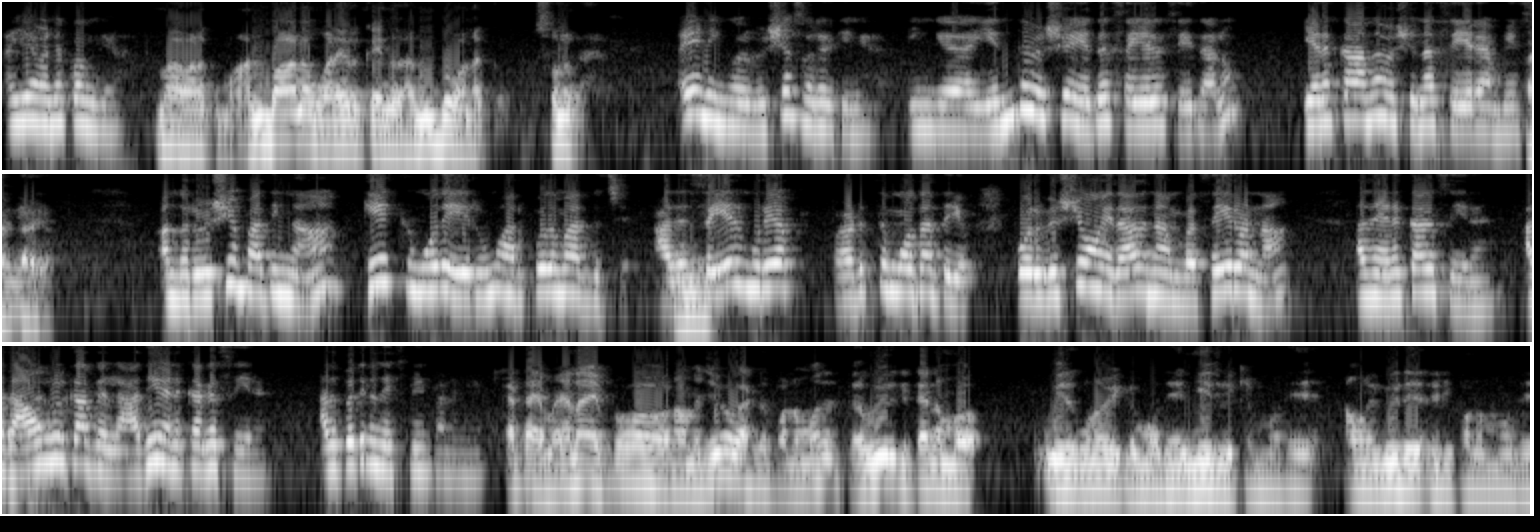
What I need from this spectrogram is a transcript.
ஐயா வணக்கங்க அம்மா வணக்கம் அன்பான அனைவருக்கும் எனது அன்பு வணக்கம். சொல்லுங்க. ஐயா நீங்க ஒரு விஷயம் சொல்லிருக்கீங்க இங்க எந்த விஷயம் எதை செயல் செய்தாலும் எனக்கான விஷயம் தான் செய்யறேன் அப்படின்னு சொல்லி அந்த ஒரு விஷயம் பாத்தீங்கன்னா கேட்கும் போது ரொம்ப அற்புதமா இருந்துச்சு. அதை. செயல்முறையா படுத்தும் போது தான் தெரியும். ஒரு விஷயம் ஏதாவது நம்ம செய்யறோம்னா அதை எனக்காக செய்யறேன் அது அவங்களுக்காக இல்ல அதையும் எனக்காக செய்யறேன் அதை பத்தி கொஞ்சம் எக்ஸ்பிளைன் பண்ணுங்க. கட்டாயமா. ஏன்னா இப்போ நம்ம ஜீவகாரணம் பண்ணும்போது இப்போ உயிர்கிட்ட நம்ம உயிருக்கு உணவு வைக்கும் போது நீர் வைக்கும் போது அவங்களுக்கு வீடு ரெடி பண்ணும்போது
